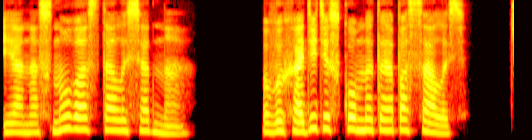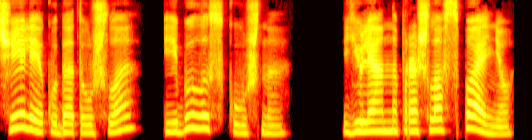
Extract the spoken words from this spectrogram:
и она снова осталась одна. Выходить из комнаты опасалась. Челия куда-то ушла, и было скучно. Юлианна прошла в спальню,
